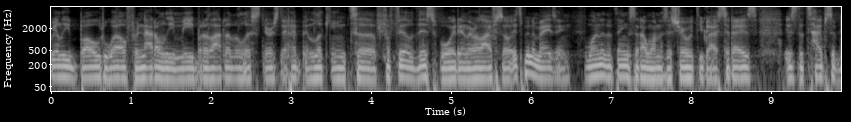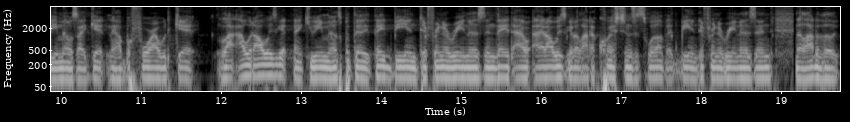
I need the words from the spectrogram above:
really bode well for not only me but a lot of the listeners that have been looking to fulfill this void in their life. So it's been amazing. One of the things that I wanted to share with you guys today is is the types of emails I get now. Before I would get I would always get thank you emails, but they, would be in different arenas, and they'd I, would always get a lot of questions as well that'd be in different arenas, and a lot of the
